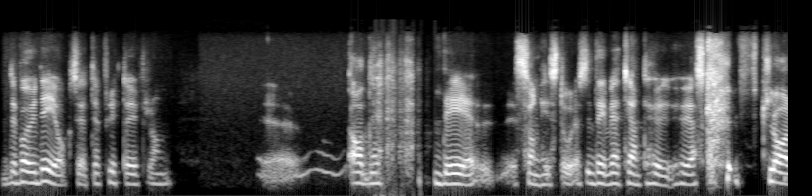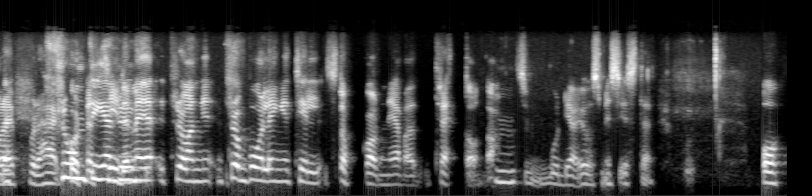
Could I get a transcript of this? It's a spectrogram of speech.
det var ju det också, att jag flyttade ju från uh, ja, det, det är sån historia, så det vet jag inte hur, hur jag ska klara på det här från korta tiden. Du... Men från, från Borlänge till Stockholm när jag var 13, då, mm. så bodde jag hos min syster. Och eh,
